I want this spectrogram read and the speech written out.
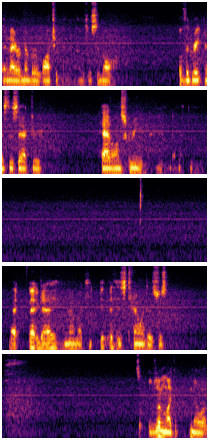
and I remember watching them, and I was just in awe of the greatness this actor had on screen. And know, that that guy, you know, like he, his talent is just it was unlike no other.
